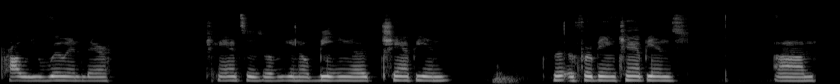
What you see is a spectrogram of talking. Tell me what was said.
probably ruined their chances of you know being a champion for, for being champions. Um,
